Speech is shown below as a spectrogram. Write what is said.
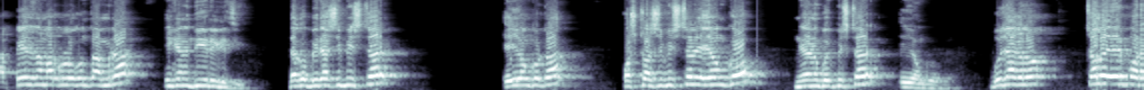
আর পেজ নাম্বারগুলো কিন্তু আমরা এখানে দিয়ে রেখেছি। দেখো, বিরাশি পৃষ্ঠার এই অঙ্কটা, অষ্টআশি পৃষ্ঠার এই অঙ্ক, নিরানব্বই পৃষ্ঠার এই অঙ্কগুলো বোঝা গেল? চলো এরপরে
